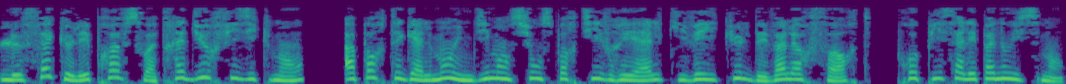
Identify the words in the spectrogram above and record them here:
Le fait que l'épreuve soit très dure physiquement, apporte également une dimension sportive réelle qui véhicule des valeurs fortes, propices à l'épanouissement.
